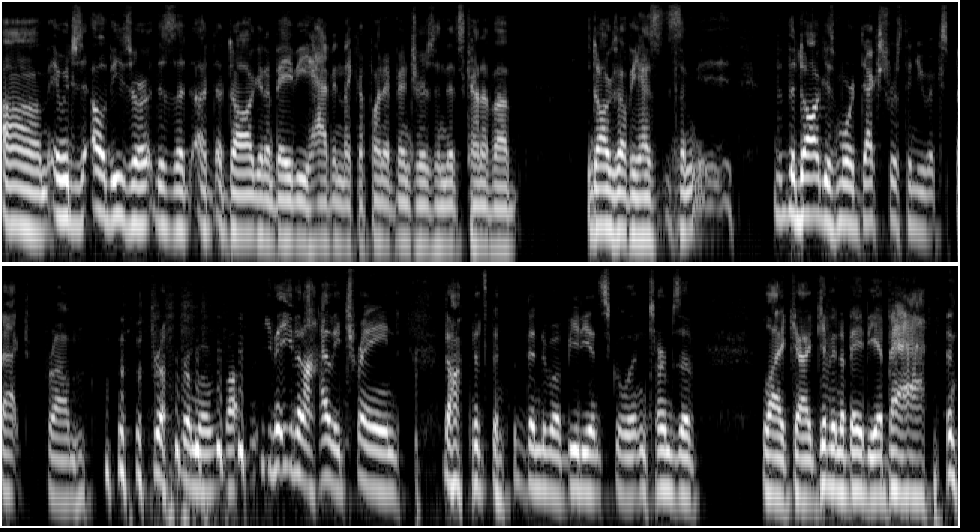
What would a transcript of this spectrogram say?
um, it would just oh these are this is a, a, a dog and a baby having like a fun adventures and it's kind of a the dog's obviously has some the dog is more dexterous than you expect from from, from a, even even a highly trained dog that's been been to obedience school in terms of like uh, giving a baby a bath and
